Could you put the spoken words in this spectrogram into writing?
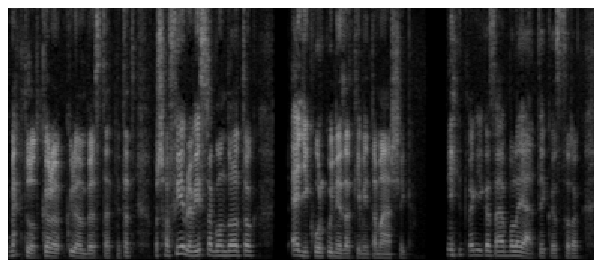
meg tudod külön- különböztetni. Tehát most, ha a filmre visszagondoltok, egyik ork úgy nézett ki, mint a másik. Itt meg igazából a játék összerak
